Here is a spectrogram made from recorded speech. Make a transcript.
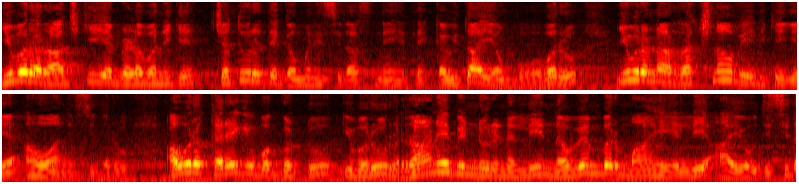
ಇವರ ರಾಜಕೀಯ ಬೆಳವಣಿಗೆ, ಚತುರತೆ ಗಮನಿಸಿದ ಸ್ನೇಹಿತೆ ಕವಿತಾ ಎಂಬುವವರು ಇವರನ್ನ ರಕ್ಷಣಾ ವೇದಿಕೆಗೆ ಆಹ್ವಾನಿಸಿದರು. ಅವರ ಕರೆಗೆ ಒಗ್ಗಟ್ಟು ಇವರು ರಾಣೆಬೆನ್ನೂರಿನಲ್ಲಿ ನವೆಂಬರ್ ಮಾಹೆಯಲ್ಲಿ ಆಯೋಜಿಸಿದ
